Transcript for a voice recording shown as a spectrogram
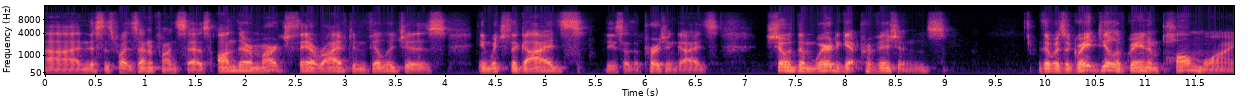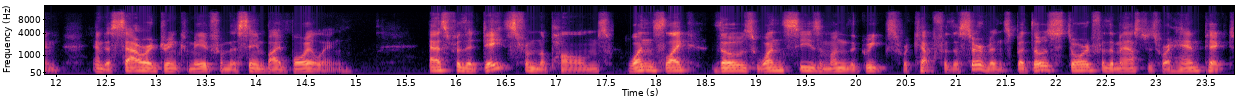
uh, and this is what Xenophon says. On their march, they arrived in villages in which the guides, these are the Persian guides, showed them where to get provisions. There was a great deal of grain and palm wine, and a sour drink made from the same by boiling. As for the dates from the palms, ones like those one sees among the Greeks were kept for the servants, but those stored for the masters were handpicked,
